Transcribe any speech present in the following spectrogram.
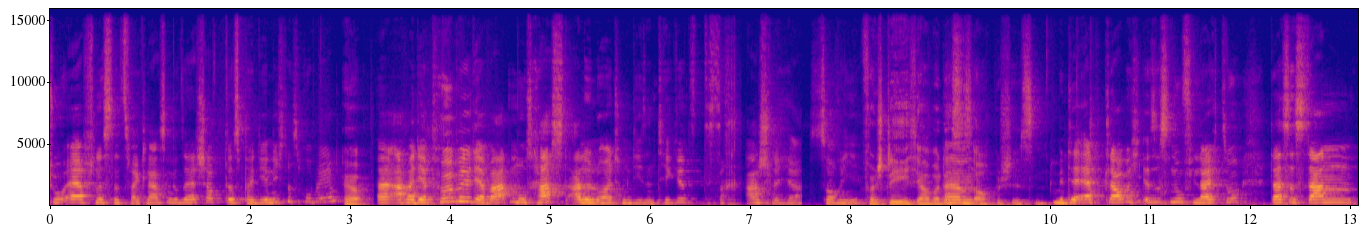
du eröffnest eine Zweiklassengesellschaft. Das ist bei dir nicht das Problem. Ja. Äh, aber der Pöbel, der warten muss, hasst alle Leute mit diesen Tickets. Das ist doch Arschlöcher. Sorry. Verstehe ich, aber das Ähm, ist auch beschissen. Mit der App, glaube ich, ist es nur vielleicht so, dass es dann,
